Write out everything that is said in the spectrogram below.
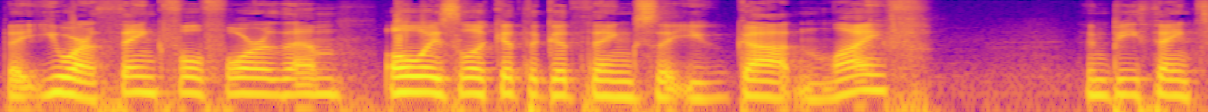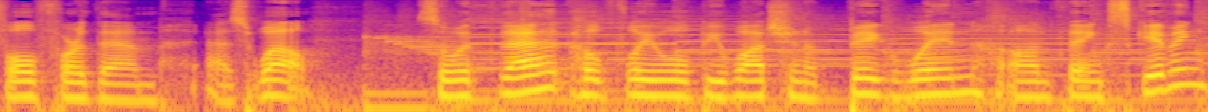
that you are thankful for them. Always look at the good things that you got in life and be thankful for them as well. So, with that, hopefully, we'll be watching a big win on Thanksgiving.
